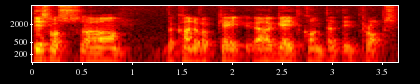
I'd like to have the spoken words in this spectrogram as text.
this was uh, the kind of a uh, gate content in PROPS.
